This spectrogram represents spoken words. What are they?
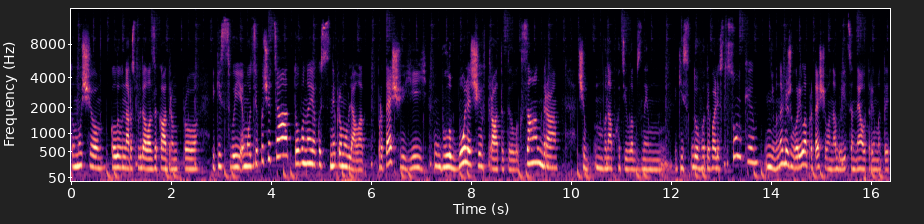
Тому що коли вона розповідала за кадром про якісь свої емоції почуття, то вона якось не промовляла про те, що їй було боляче втратити Олександра, чи вона б хотіла б з ним якісь довготривалі стосунки. Ні, вона більш говорила про те, що вона боїться не отримати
